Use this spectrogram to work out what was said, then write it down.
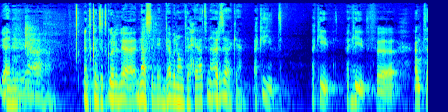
يعني آه، أنت كنت تقول الناس اللي نقابلهم في حياتنا أرزاق يعني. أكيد أكيد أكيد. فأنت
